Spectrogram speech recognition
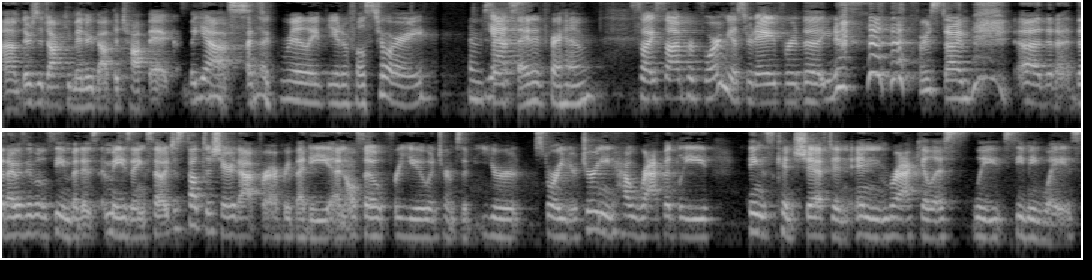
Um, there's a documentary about the topic. But yeah, it's a really beautiful story. I'm so yes. excited for him. So I saw him perform yesterday for the, you know, first time uh, that I, that I was able to see him, but it's amazing. So I just felt to share that for everybody, and also for you in terms of your story, and your journey, and how rapidly things can shift in, in miraculously seeming ways.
